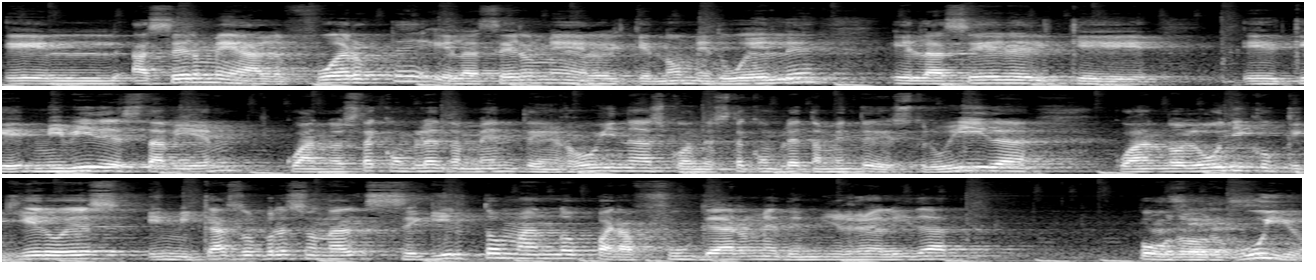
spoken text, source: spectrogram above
El hacerme al fuerte, el hacerme el que no me duele, el hacer el que, el que mi vida está bien, cuando está completamente en ruinas, cuando está completamente destruida, cuando lo único que quiero es, en mi caso personal, seguir tomando para fugarme de mi realidad por Así es. orgullo.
